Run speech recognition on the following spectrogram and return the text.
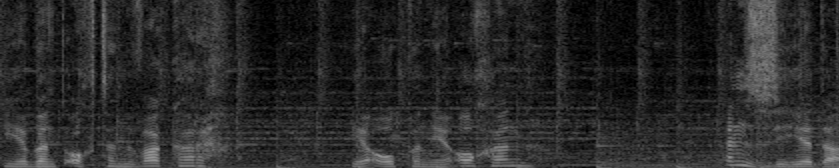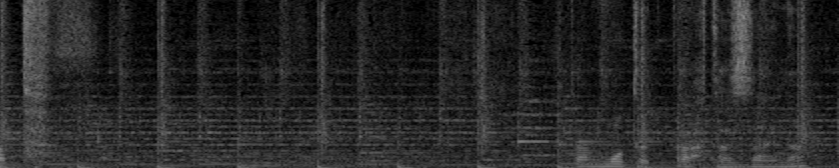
Je bent ochtend wakker, je opent je ogen en zie je dat. Dan moet het prachtig zijn, hè?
